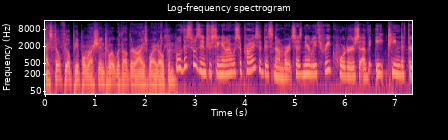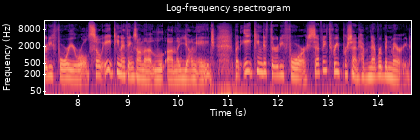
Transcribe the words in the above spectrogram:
i still feel people rush into it without their eyes wide open Well, this was interesting, and I was surprised at this number. It says nearly three quarters of 18 to 34 year olds. So 18, I think, is on the on the young age, but 18 to 34, 73 percent have never been married.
